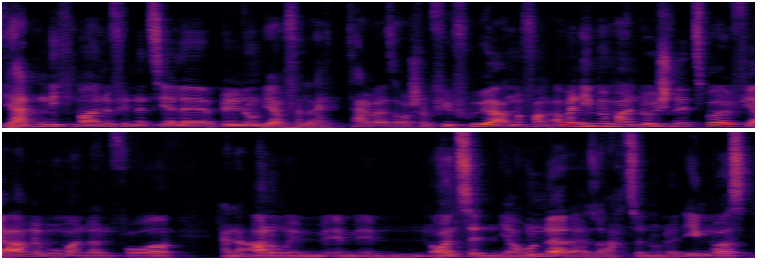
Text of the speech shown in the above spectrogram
die hatten nicht mal eine finanzielle Bildung, die haben vielleicht teilweise auch schon viel früher angefangen. Aber nehmen wir mal einen Durchschnitt zwölf Jahre, wo man dann vor, keine Ahnung, im, im, im 19. Jahrhundert, also 1800 irgendwas,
